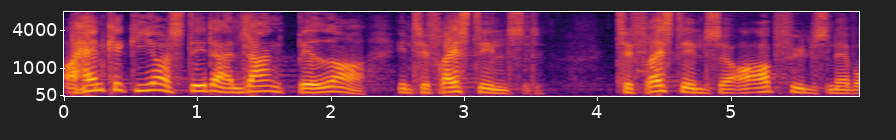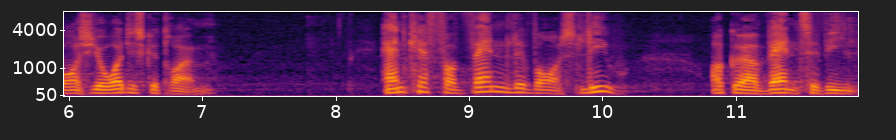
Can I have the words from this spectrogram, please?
Og han kan give os det, der er langt bedre end tilfredsstillelse tilfredsstillelse og opfyldelsen af vores jordiske drømme. Han kan forvandle vores liv og gøre vand til vin.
